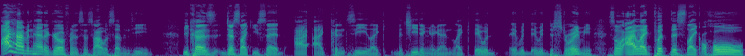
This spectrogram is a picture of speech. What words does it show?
I haven't had a girlfriend since I was 17 because just like you said, I I couldn't see like the cheating again. Like it would it would it would destroy me. So I like put this like a whole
